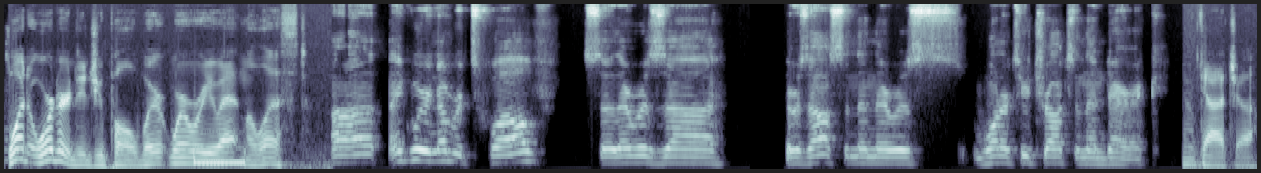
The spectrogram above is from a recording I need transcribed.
What order did you pull? Where where were you at in the list? Uh, I think we were number 12. So there was uh, there was us, and then there was one or two trucks, and then Derek. Gotcha.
